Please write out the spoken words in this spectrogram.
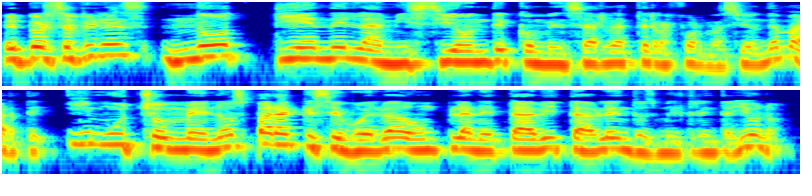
el Perseverance no tiene la misión de comenzar la terraformación de Marte, y mucho menos para que se vuelva un planeta habitable en 2031.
